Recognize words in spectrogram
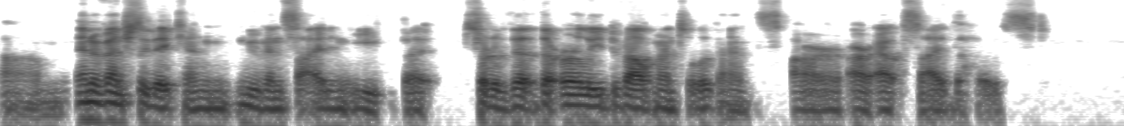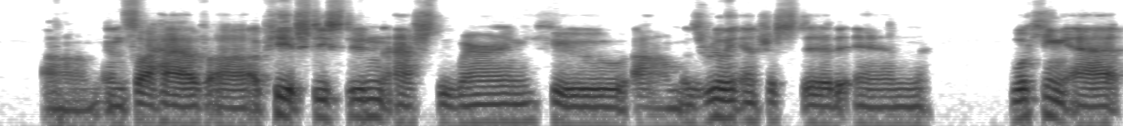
Um, and eventually they can move inside and eat, but sort of the, the early developmental events are, are outside the host. Um, and so I have uh, a PhD student, Ashley Waring, who um, was really interested in looking at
